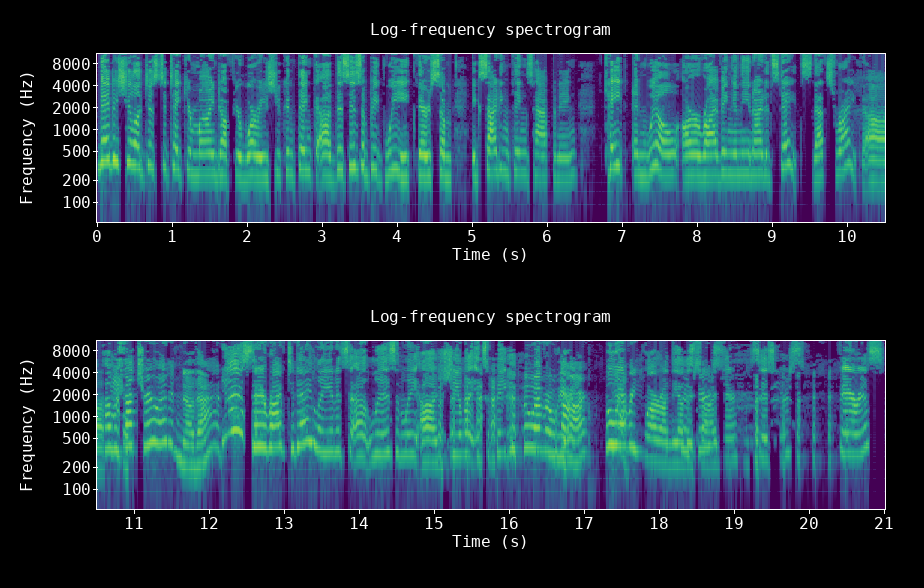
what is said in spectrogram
maybe Sheila, just to take your mind off your worries, you can think uh, this is a big week. There's some exciting things happening. Kate and Will are arriving in the United States. That's right. Uh, oh, was that true? I didn't know that. yes, they arrived today, Lee, and it's uh, Liz and Lee, uh, Sheila. It's a big Whoever we are. whoever you are on the other side there, sisters, Ferris.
